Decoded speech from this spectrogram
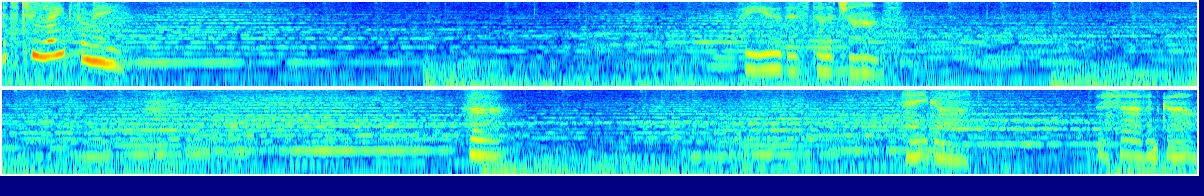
It's too late for me. for you there's still a chance. Hmm. Her. Hagar. The servant girl.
